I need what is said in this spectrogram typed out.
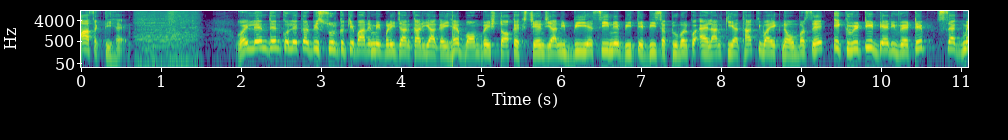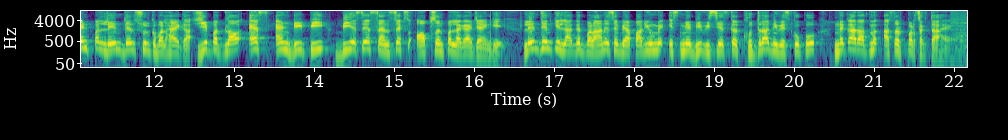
आ सकती है। वही लेन देन को लेकर भी शुल्क के बारे में एक बड़ी जानकारी आ गई है। बॉम्बे स्टॉक एक्सचेंज यानी बीएससी ने बीते 20 अक्टूबर को ऐलान किया था कि वह एक नवंबर से इक्विटी डेरिवेटिव सेगमेंट पर लेन देन शुल्क बढ़ाएगा। ये बदलाव S N D P B S S Sensex option पर लगाए जाएँगे। लेन देन की लागत बढ़ाने से व्यापारियों में इसमें भी विशेषकर खुदरा निवेशकों को नकारात्मक असर पड़ सकता है।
